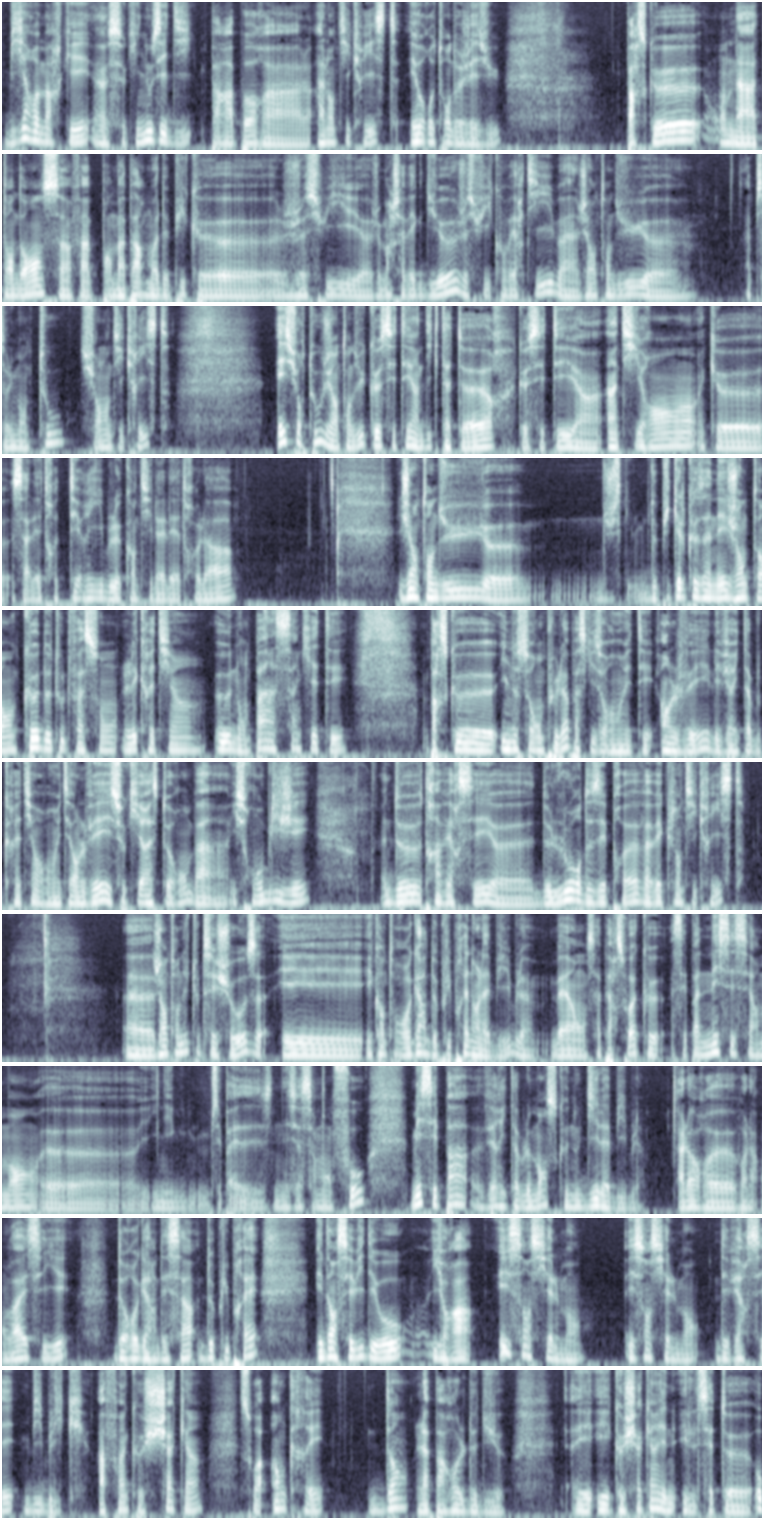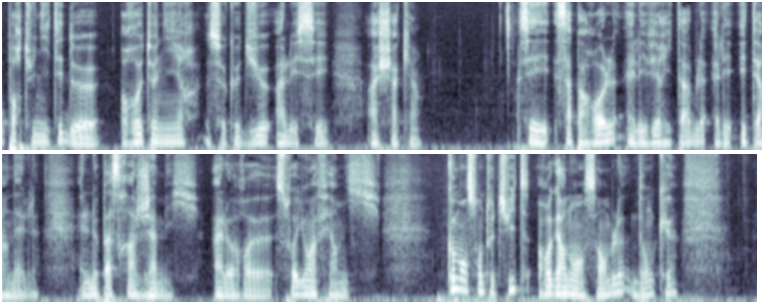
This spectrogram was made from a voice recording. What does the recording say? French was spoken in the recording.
bien remarquer euh, ce qui nous est dit par rapport à, l'Antichrist et au retour de Jésus. Parce que on a tendance, enfin pour ma part, moi depuis que je suis, je marche avec Dieu, je suis converti, ben, j'ai entendu euh, absolument tout sur l'Antichrist. Et surtout, j'ai entendu que c'était un dictateur, que c'était un, tyran, que ça allait être terrible quand il allait être là. J'ai entendu euh, depuis quelques années, j'entends que de toute façon, les chrétiens, eux, n'ont pas à s'inquiéter parce qu'ils ne seront plus là, parce qu'ils auront été enlevés, les véritables chrétiens auront été enlevés, et ceux qui resteront, bah, ils seront obligés de traverser euh, de lourdes épreuves avec l'Antichrist. Euh, j'ai entendu toutes ces choses et, quand on regarde de plus près dans la Bible, ben on s'aperçoit que c'est pas nécessairement euh, pas nécessairement faux, mais c'est pas véritablement ce que nous dit la Bible. Alors euh, voilà, on va essayer de regarder ça de plus près et dans ces vidéos, il y aura essentiellement des versets bibliques afin que chacun soit ancré dans la parole de Dieu et, que chacun ait, cette euh, opportunité de retenir ce que Dieu a laissé à chacun. C'est sa parole, elle est véritable, elle est éternelle, elle ne passera jamais. Alors euh, soyons affermis. Commençons tout de suite, regardons ensemble. Donc,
